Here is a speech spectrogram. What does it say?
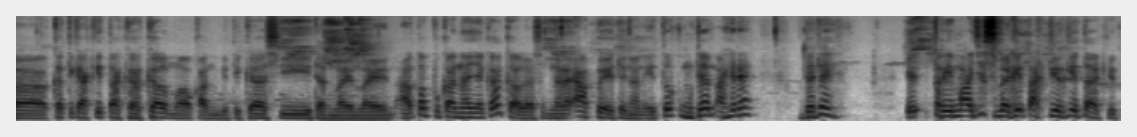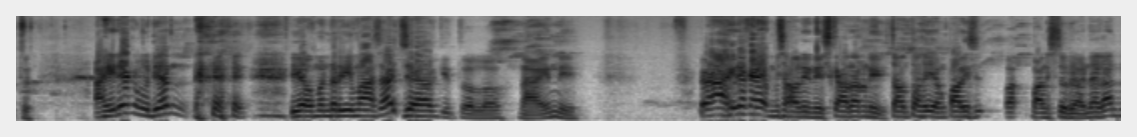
uh, ketika kita gagal melakukan mitigasi dan lain-lain atau bukan hanya gagal ya sebenarnya abe dengan itu kemudian akhirnya udah deh terima aja sebagai takdir kita gitu. Akhirnya kemudian ya menerima saja gitu loh. Nah ini. Akhirnya kayak misalnya ini sekarang nih contoh yang paling paling sederhana kan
